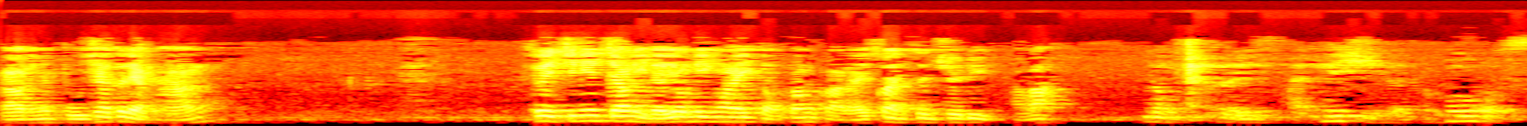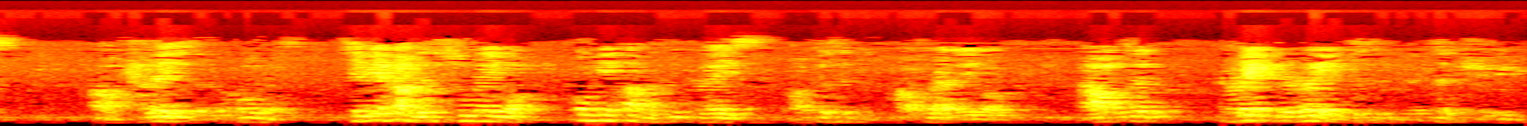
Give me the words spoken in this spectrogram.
好，你们补一下这两行。所以今天教你的用另外一种方法来算正确率，好吧？用 place citation 的 performance，啊 place performance，前面放的是 true level，后面放的是 place，啊，这是你跑出来的 level，然后这 correct rate 就是你的正确率。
